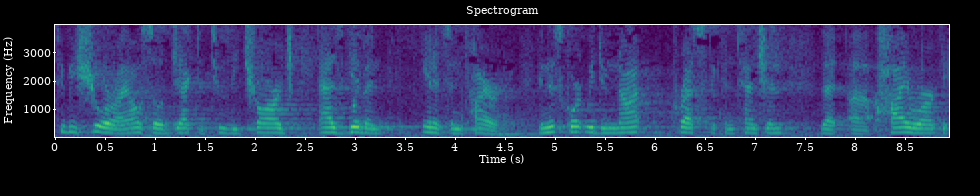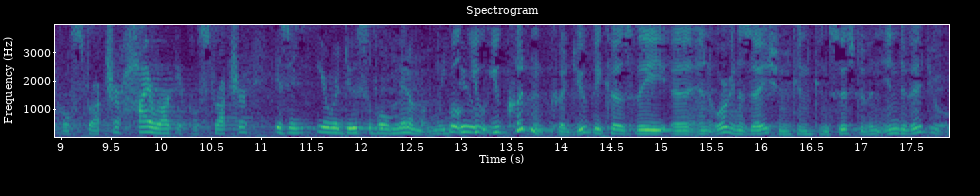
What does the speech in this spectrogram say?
to be sure, I also objected to the charge as given in its entirety. In this court, we do not press the contention that uh, hierarchical structure, hierarchical structure, is an irreducible minimum. We well, you, you couldn't, could you? Because the, uh, an organization can consist of an individual.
